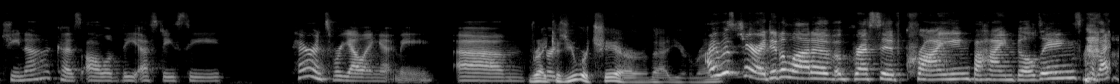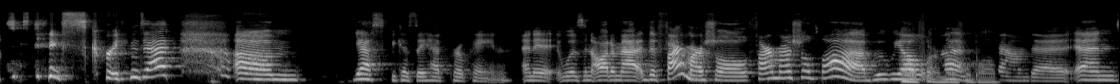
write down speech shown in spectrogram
Gina because all of the SDC parents were yelling at me. Um, right because you were chair that year right I was chair. I did a lot of aggressive crying behind buildings because I was getting screamed at. Um, yes, because they had propane and it was an automatic. The fire marshal, Fire Marshal Bob, who we Oh, all Fire loved, Bob. found it, and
